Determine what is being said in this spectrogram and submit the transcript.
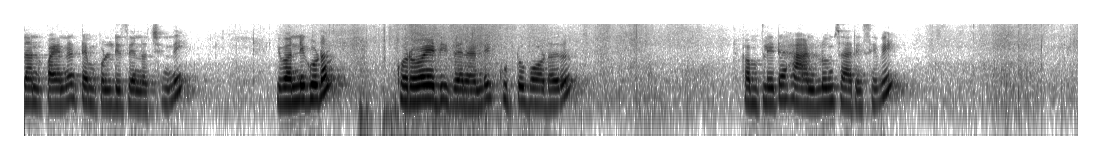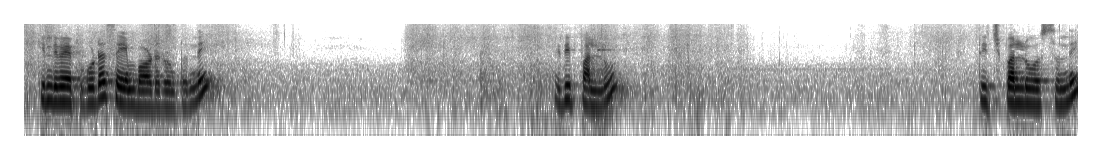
దానిపైన టెంపుల్ డిజైన్ వచ్చింది. ఇవన్నీ కూడా కొరవాయ డిజైన్ అండి కుట్టు బార్డరు కంప్లీట్ హ్యాండ్లూమ్ శారీస్ ఇవి. కింది వైపు కూడా సేమ్ బార్డర్ ఉంటుంది. ఇది పళ్ళు. రిచ్ పళ్ళు వస్తుంది.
